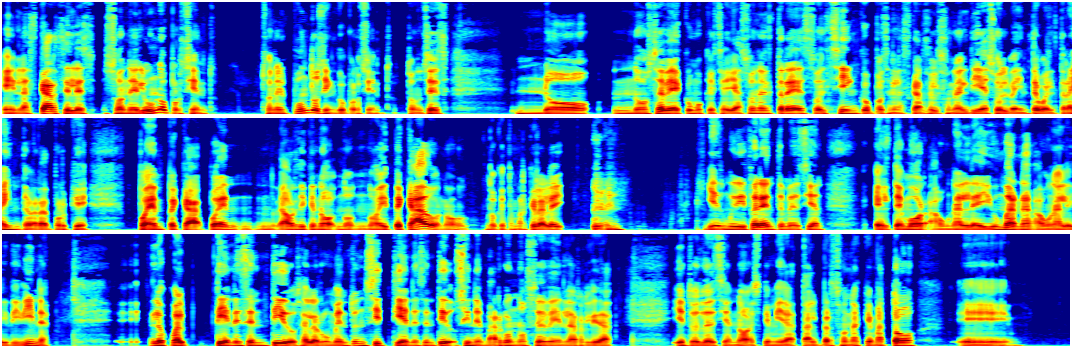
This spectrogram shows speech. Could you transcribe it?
en las cárceles son el 1%, son el 0.5%. Entonces, no no se ve como que si allá son el 3 o el 5, pues en las cárceles son el 10 o el 20 o el 30, ¿verdad? Porque pueden pecar, pueden, ahora sí que no, no, no hay pecado, ¿no? Lo que te marque la ley. y es muy diferente, me decían, el temor a una ley humana a una ley divina. Eh, lo cual tiene sentido, o sea, el argumento en sí tiene sentido, sin embargo no se ve en la realidad. Y entonces le decían, no, es que mira, tal persona que mató, eh,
